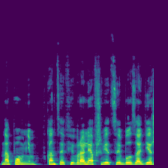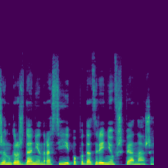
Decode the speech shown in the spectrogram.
Напомним, в конце февраля в Швеции был задержан гражданин России по подозрению в шпионаже.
